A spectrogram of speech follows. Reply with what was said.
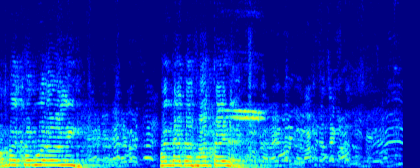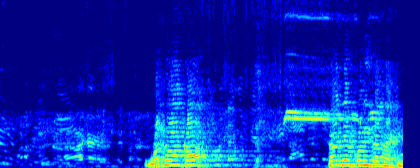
ಒಂಬತ್ತು ಮೂರರಲ್ಲಿ ಪಂದ್ಯಾಟ ಸಾಗ್ತಾ ಇದೆ ಒಂದು ಅಂಕ ತಂದಿರ್ಕೊಳ್ಳಿ ತಂದಾಕಿ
